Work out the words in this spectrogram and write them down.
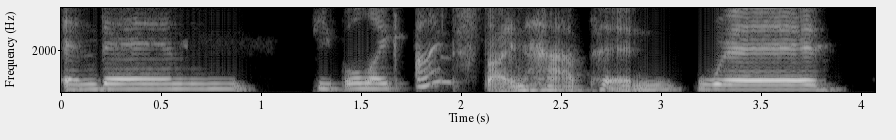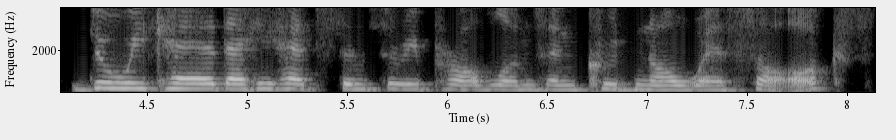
And then people like Einstein happen, where do we care that he had sensory problems and could not wear socks?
